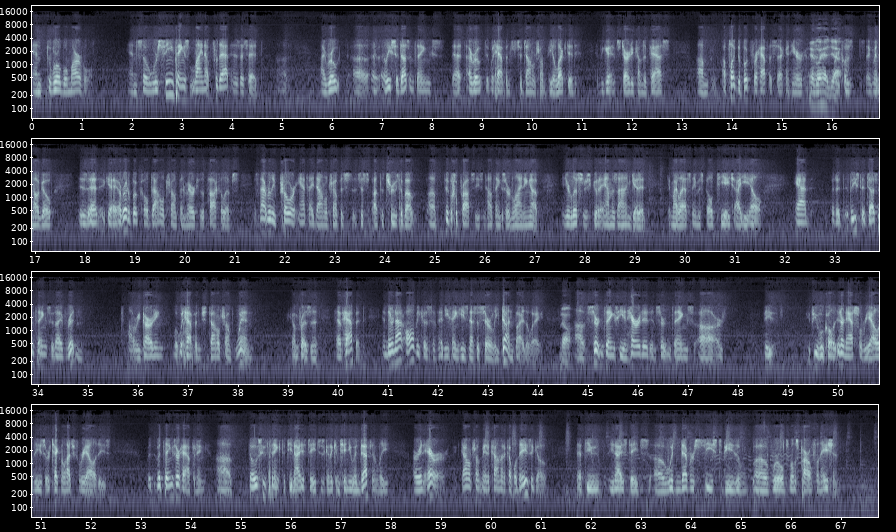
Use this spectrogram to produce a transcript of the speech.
and the world will marvel. And so we're seeing things line up for that. And as I said, uh, I wrote uh, at least a dozen things that I wrote that would happen should Donald Trump be elected if we get started to come to pass. Um, I'll plug the book for half a second here. Yeah, go ahead. Yeah. I close the segment, and I'll go. Is that okay? I wrote a book called Donald Trump and America's Apocalypse. It's not really pro or anti Donald Trump. It's just about the truth about uh, biblical prophecies and how things are lining up. And your listeners can go to Amazon and get it. And my last name is spelled T-H-I-E-L. And but at, at least a dozen things that I've written uh, regarding what would happen should Donald Trump win, become president, have happened. And they're not all because of anything he's necessarily done, by the way. No. Uh, certain things he inherited, and certain things uh, are, if you will call it, international realities or technological realities. But, but things are happening. Uh, those who think that the United States is going to continue indefinitely are in error. Like Donald Trump made a comment a couple of days ago that the, the United States uh, would never cease to be the uh, world's most powerful nation.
